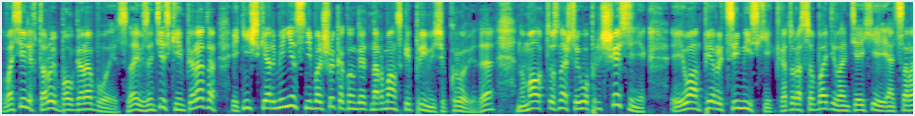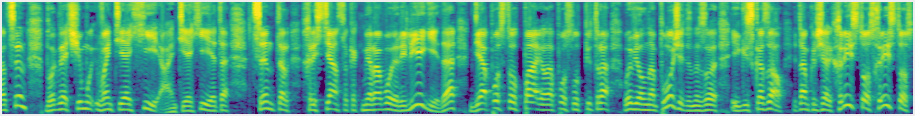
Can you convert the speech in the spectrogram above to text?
Василий II Болгаробоец, да, византийский византийский император этнический армянин с небольшой, как он говорит, нормандской примесью крови, да, но мало кто знает, что его предшественник Иоанн I Цимиский, который освободил Антиохию от сарацин, благодаря чему в Антиохии, а Антиохия – это центр христианства как мировой религии, да, где апостол Павел, апостол Петра вывел на площадь и сказал, и там кричали «Христос, Христос!»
